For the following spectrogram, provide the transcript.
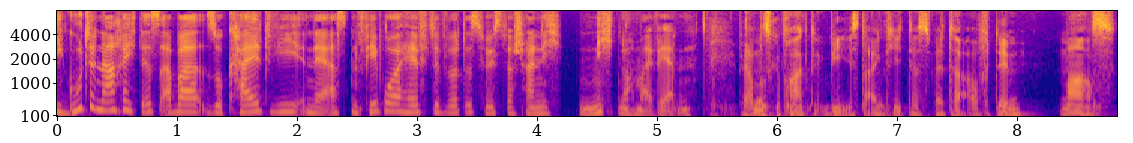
Die gute Nachricht ist aber, so kalt wie in der ersten Februarhälfte wird es höchstwahrscheinlich nicht nochmal werden. Wir haben uns gefragt, wie ist eigentlich das Wetter auf dem Mars?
